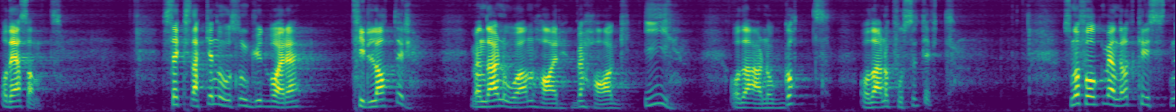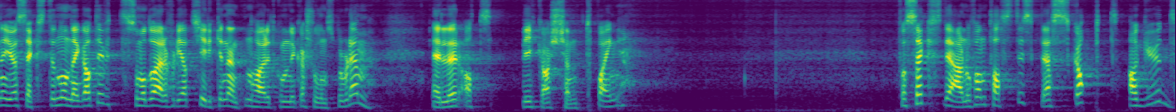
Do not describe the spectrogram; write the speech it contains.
Og det er sant. Sex er ikke noe som Gud bare tillater, men det er noe han har behag i. Og det er noe godt, og det er noe positivt. Så når folk mener at kristne gjør sex til noe negativt, så må det være fordi at Kirken enten har et kommunikasjonsproblem, eller at vi ikke har skjønt poenget. For sex det er noe fantastisk. Det er skapt av Gud.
